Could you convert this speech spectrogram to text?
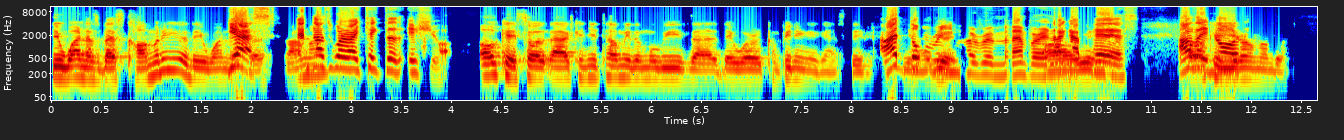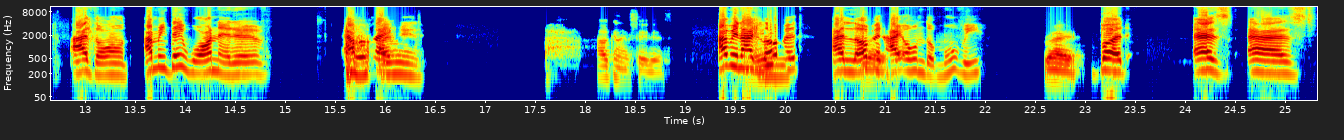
They won as best comedy, or they won as yes, and that's where I take the issue. Okay, so uh, can you tell me the movies that they were competing against? If, I don't know, really even remember, and I Oh, got yeah. pissed. I was okay, like, no, you don't remember. I don't. I mean, they won it. If I was I like, mean, how can I say this? I mean, I love it. I love it. I own the movie, Right. but as as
